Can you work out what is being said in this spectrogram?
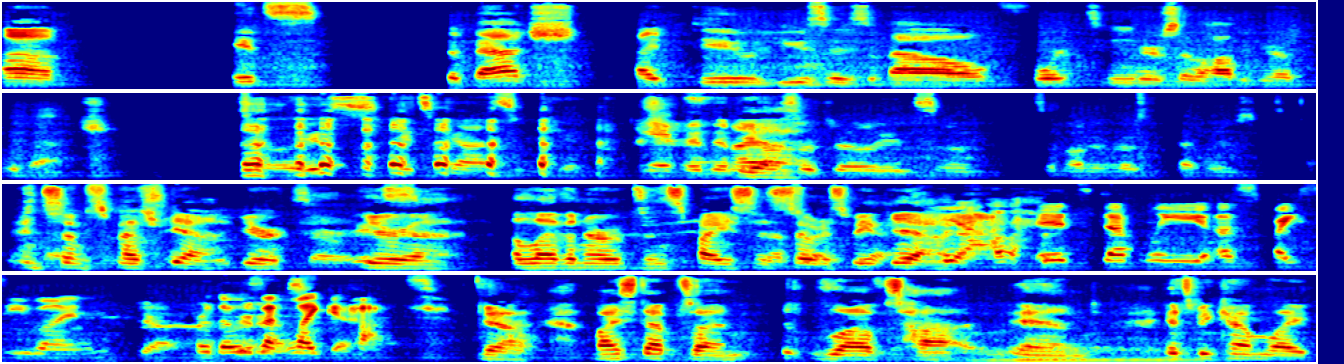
Um, it's the batch I do uses about fourteen or so habaneros per batch, so it's it's got some kick. It's- And then I Yeah. also throw in some some other roasted peppers and some special, yeah, your So your uh, eleven herbs and spices, That's so to speak. yeah. Yeah, yeah, it's definitely a spicy one yeah, for those it that is. like it hot. Yeah, my stepson loves hot, and it's become like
